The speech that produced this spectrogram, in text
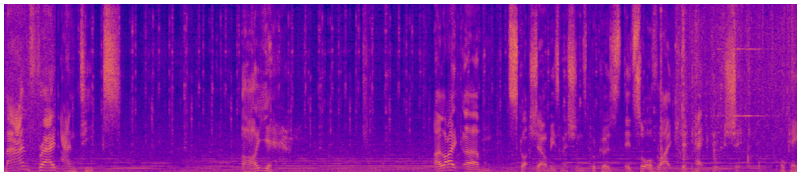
Manfred Antiques. Oh yeah. I like um, Scott Shelby's missions because it's sort of like detective shit. Okay,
